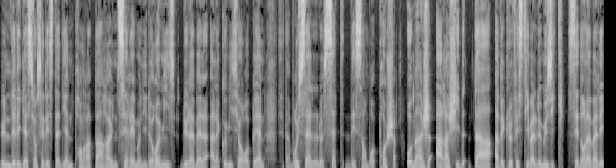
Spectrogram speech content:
Une délégation célestadienne prendra part à une cérémonie de remise du label à la Commission européenne. C'est à Bruxelles le 7 décembre prochain. Hommage à Rachid Taha avec le festival de musique dans la vallée.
